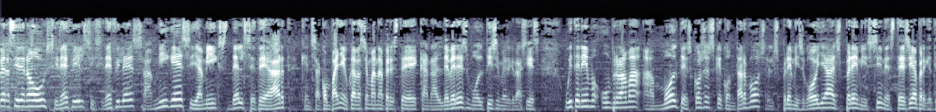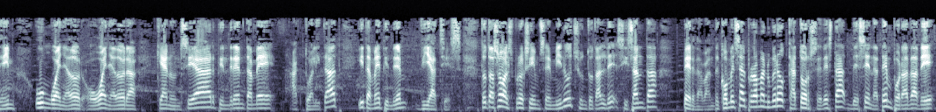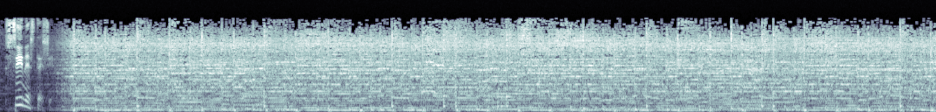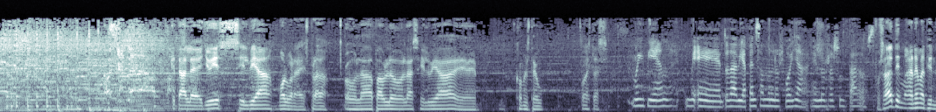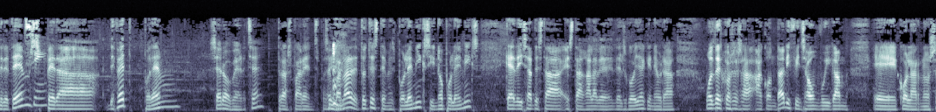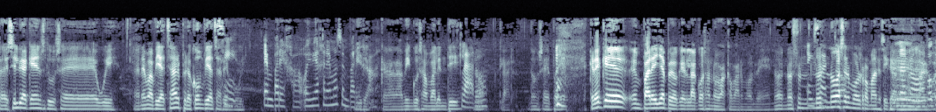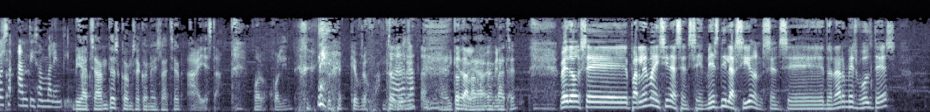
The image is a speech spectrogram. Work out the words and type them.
Per si de nou, cinèfils i cinèfiles, amigues i amics del setè art, que ens acompanyeu cada setmana per este canal. De veres, moltíssimes gràcies. Avui tenim un programa amb moltes coses que contar-vos, els Premis Goya, els Premis Sinestèsia, perquè tenim un guanyador o guanyadora que anunciar, tindrem també actualitat i també tindrem viatges. Tot això als pròxims minuts, un total de 60 per davant. Comença el programa número 14 d'esta decena temporada de Sinestèsia. Tal, eh, Lluís, Sílvia? Molt bona vesprada. Hola Pablo, hola Silvia, eh, ¿cómo esteu? Com estàs? Muy bien, eh, todavía pensando en los Goya, en los resultados. Pues ara anem a tindre temps Sí. per a... De fet, podem ser oberts, eh? transparents. Podem Sí. parlar de tots els temes polèmics i no polèmics que ha deixat esta, esta gala de, dels Goya, que n'hi haurà moltes coses a, a contar i fins a on vulguem eh, colar-nos. Eh, Sílvia, què ens dus eh, avui? Anem a viatjar, però com viatjarem Sí, avui? En pareja. Hoy viajaremos en pareja. Mira, que ha vingut Sant Valentí. Claro. No? Claro. Eh, pues, crec que en parella, però que la cosa no va acabar molt bé. No, no, és un, no, no va ser molt romàntica. És que- No, no, un poco cosa. anti-San Valentín. Viachantes con se coneix la gent. Ahí està. Molt, jolín. que profundo. Toda la razón. Ahí Tota la raó, veritat. eh? Bé, doncs eh, parlem aixina, sense més dilacions, sense donar més voltes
